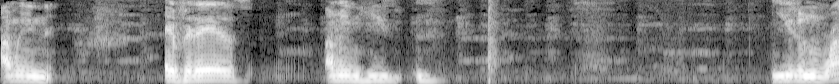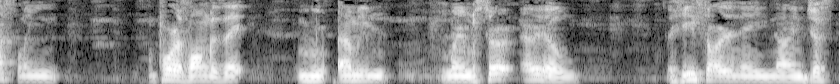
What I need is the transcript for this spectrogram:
I mean, if it is, I mean, he's been wrestling for as long as they. I mean, Rey Mysterio, he started in '89 just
